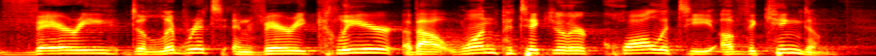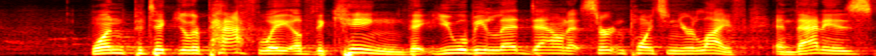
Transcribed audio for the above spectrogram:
very deliberate and very clear about one particular quality of the kingdom one particular pathway of the king that you will be led down at certain points in your life, and that is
